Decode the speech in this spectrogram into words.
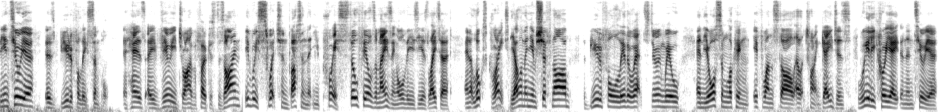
The interior is beautifully simple. It has a very driver focused design. Every switch and button that you press still feels amazing all these years later and it looks great. The aluminium shift knob, the beautiful leather wrapped steering wheel, and the awesome looking F1 style electronic gauges really create an interior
